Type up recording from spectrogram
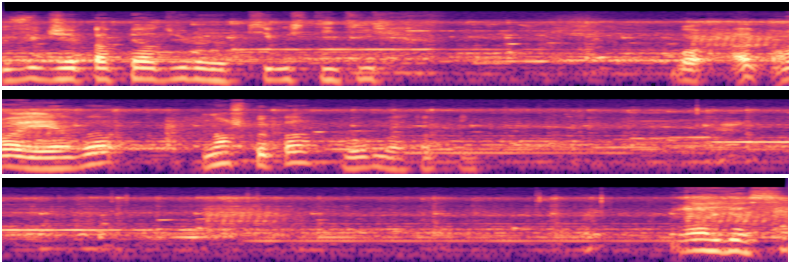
Vu que j'ai pas perdu le petit Wistiti. Bon, hop, on va aller là-bas. Non, je peux pas. Bon, bah tant pis. Là, il y a ça.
